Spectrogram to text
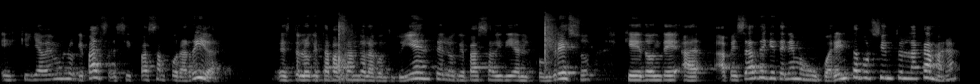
es que ya vemos lo que pasa, decir, pasan por arriba. Esto es lo que está pasando en la constituyente, lo que pasa hoy día en el Congreso, que donde a, pesar de que tenemos un 40% en la Cámara,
